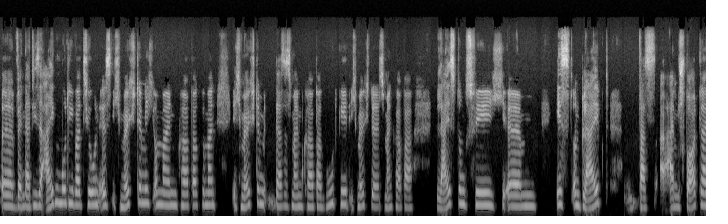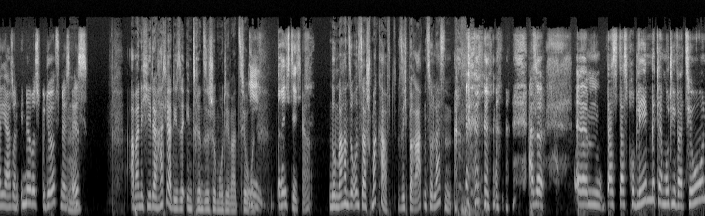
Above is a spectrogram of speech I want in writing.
äh, wenn da diese Eigenmotivation ist, ich möchte mich um meinen Körper kümmern, ich möchte, dass es meinem Körper gut geht, ich möchte, dass mein Körper leistungsfähig ähm, ist und bleibt, was einem Sportler ja so ein inneres Bedürfnis mhm. ist. Aber nicht jeder hat ja diese intrinsische Motivation. Nee, richtig. Ja. Nun machen Sie uns da schmackhaft, sich beraten zu lassen. also ähm, das, das Problem mit der Motivation,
